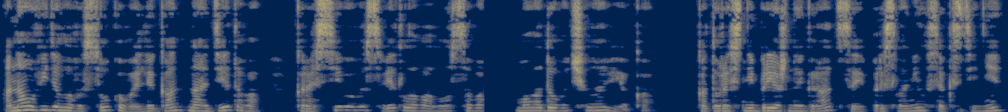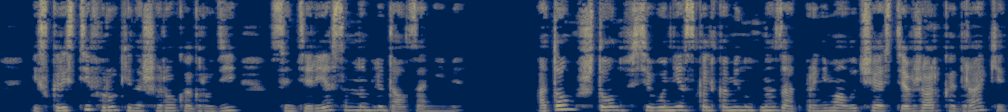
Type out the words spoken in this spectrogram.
Она увидела высокого, элегантно одетого, красивого, светловолосого молодого человека, который с небрежной грацией прислонился к стене и, скрестив руки на широкой груди, с интересом наблюдал за ними. О том, что он всего несколько минут назад принимал участие в жаркой драке,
